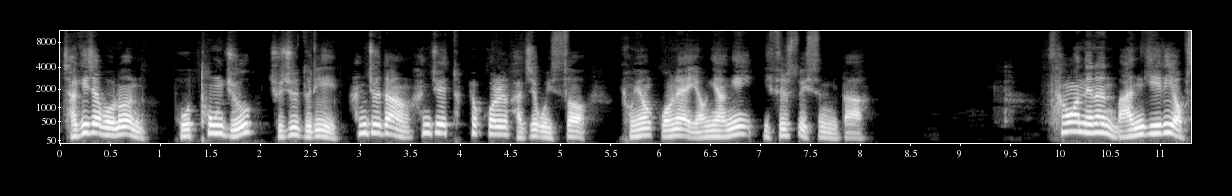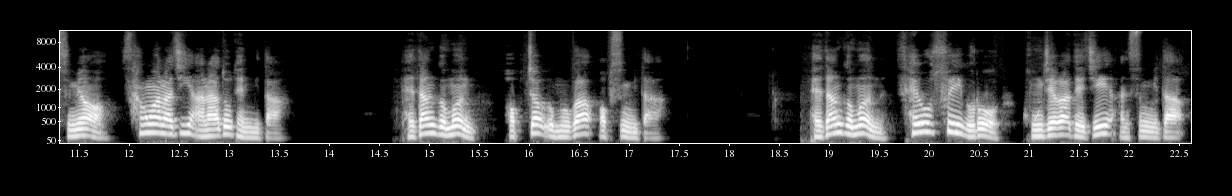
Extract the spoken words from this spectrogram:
자기 자본은 보통주, 주주들이 한 주당 한 주의 투표권을 가지고 있어 경영권에 영향이 있을 수 있습니다. 상환에는 만기일이 없으며 상환하지 않아도 됩니다. 배당금은 법적 의무가 없습니다. 배당금은 세후 수익으로 공제가 되지 않습니다.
